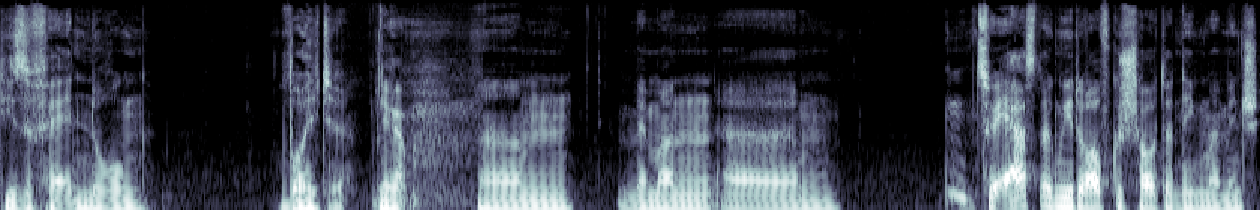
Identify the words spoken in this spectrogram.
diese Veränderung wollte. Ja. Ähm, wenn man ähm, zuerst irgendwie drauf geschaut hat, denkt man, Mensch,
